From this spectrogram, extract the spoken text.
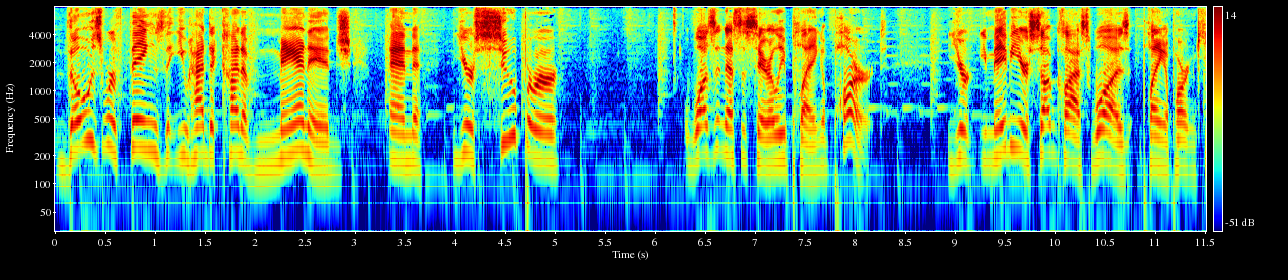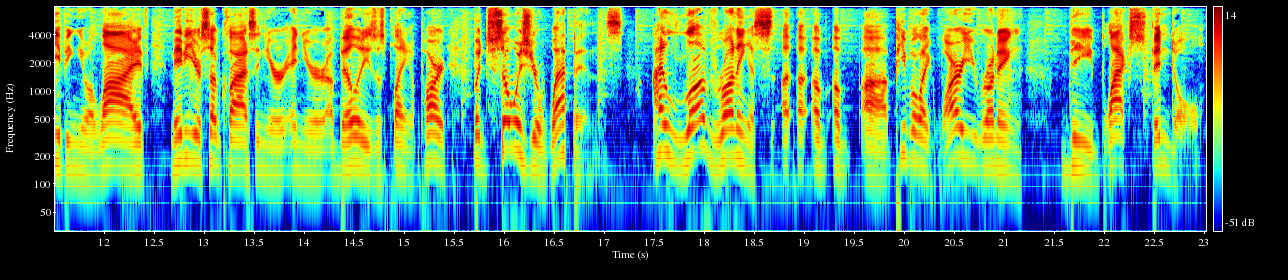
those were things that you had to kind of manage and your super wasn't necessarily playing a part your maybe your subclass was playing a part in keeping you alive. Maybe your subclass and your and your abilities was playing a part, but so was your weapons. I loved running a, a, a, a uh, people like why are you running the black spindle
